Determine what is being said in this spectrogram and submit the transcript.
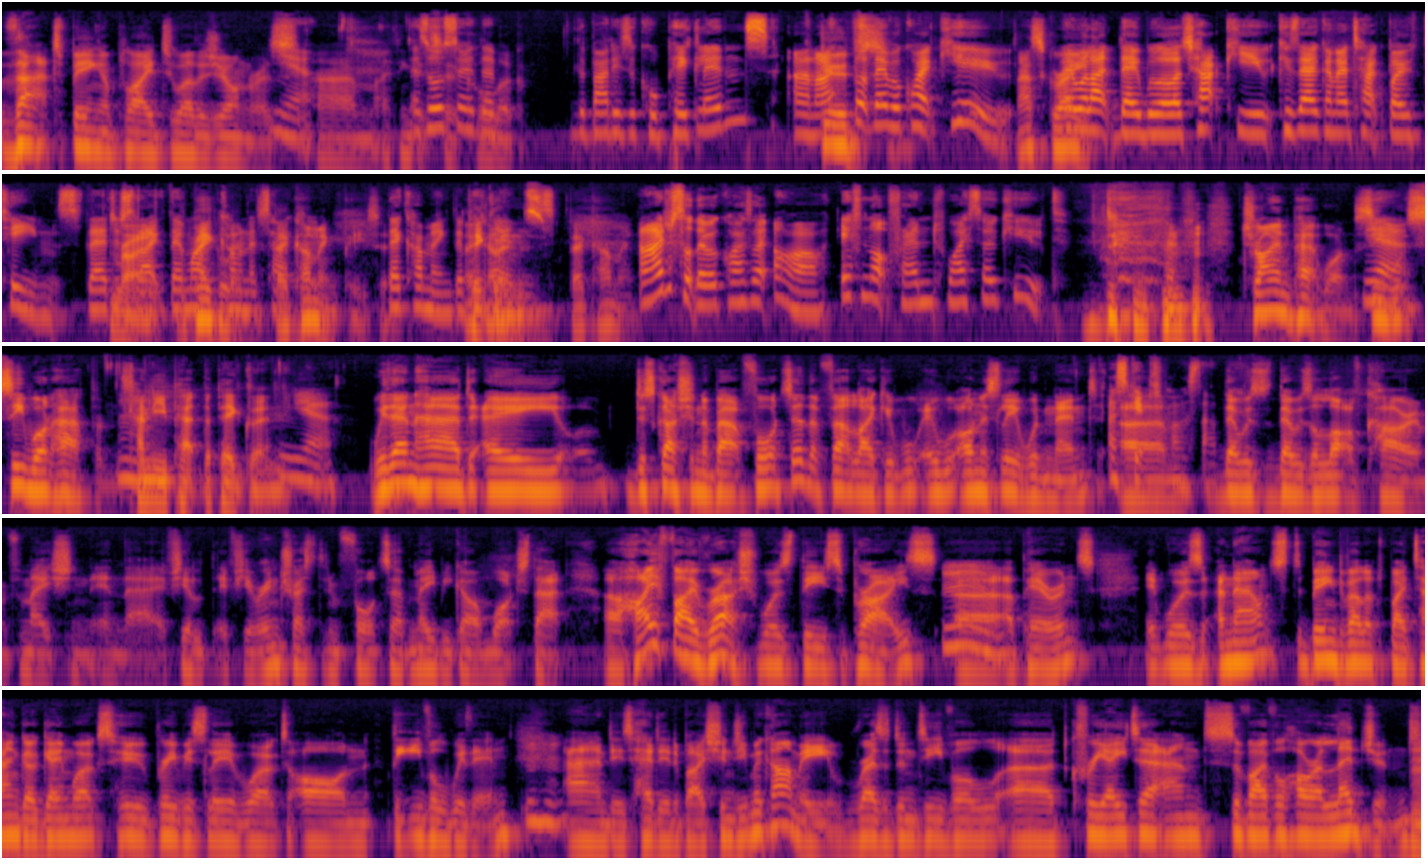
that being applied to other genres. Yeah. um, I think There's it's also a cool the look. The baddies are called piglins, and Good. I thought they were quite cute. That's great. They were like they will attack you because they're going to attack both teams. They're just Right. like they The might come and piglins. attack. They're you. coming, Peter. They're coming. The They're coming. piglins. They're coming. And I just thought they were quite like, ah, if not friend, why so cute? Try and pet one. See Yeah. what, see what happens. Can you pet the piglin? Yeah. We then had a discussion about Forza that felt like it, it honestly it wouldn't end. Um, I skipped past that There was there was a lot of car information in there. If you if you're interested in Forza, maybe go and watch that. Uh, Hi-Fi Rush was the surprise Mm. uh, appearance. It was announced being developed by Tango GameWorks, who previously have worked on The Evil Within, Mm-hmm. and is headed by Shinji Mikami, Resident Evil uh, creator and survival horror legend.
